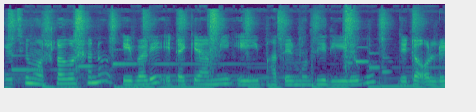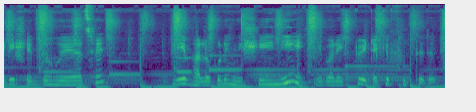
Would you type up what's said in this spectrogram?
গেছে মশলা কষানো, এবারে এটাকে আমি এই ভাতের মধ্যে দিয়ে দেবো, যেটা অলরেডি সেদ্ধ হয়ে আছে। দিয়ে ভালো করে মিশিয়ে নিয়ে এবার একটু এটাকে ফুটতে দেবো।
